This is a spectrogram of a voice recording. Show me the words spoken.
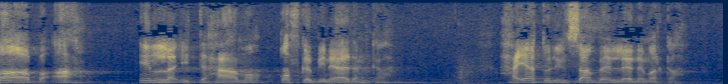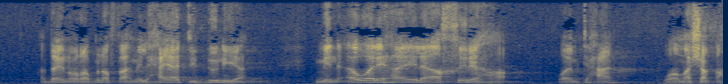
qaab ah in la itixaamo qofka bini aadamkaa xayaatu linsaan baynu leenahay markaa haddaynu rabno fahmi lxayaati اdunya min awaliha ilaa aakhiriha waa imtixaan waa mashaqa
